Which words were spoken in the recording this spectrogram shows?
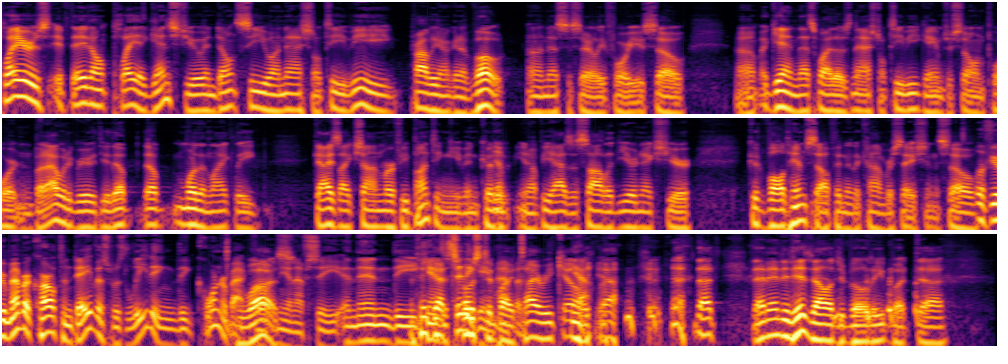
players, if they don't play against you and don't see you on national TV, probably aren't going to vote uh, necessarily for you. So. Um, again, that's why those national TV games are so important. But I would agree with you; they'll they'll more than likely guys like Sean Murphy Bunting even could have, you know, if he has a solid year next year, could vault himself into the conversation. So Well, if you remember, Carlton Davis was leading the cornerback was. in the NFC, and then the Kansas City game by happened. Tyreek Hill. Yeah, that that ended his eligibility. But uh,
